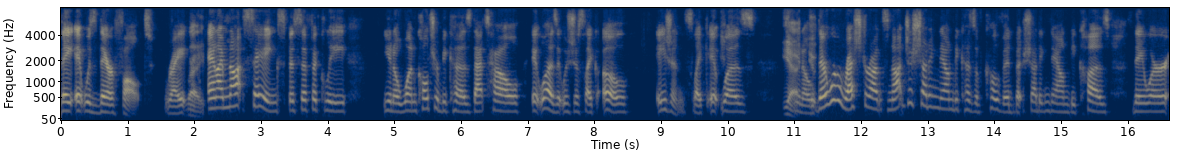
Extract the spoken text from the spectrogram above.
they it was their fault right right. and i'm not saying specifically you know one culture because that's how it was it was just like oh asians like it was Yeah. you know it- there were restaurants not just shutting down because of covid but shutting down because they were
